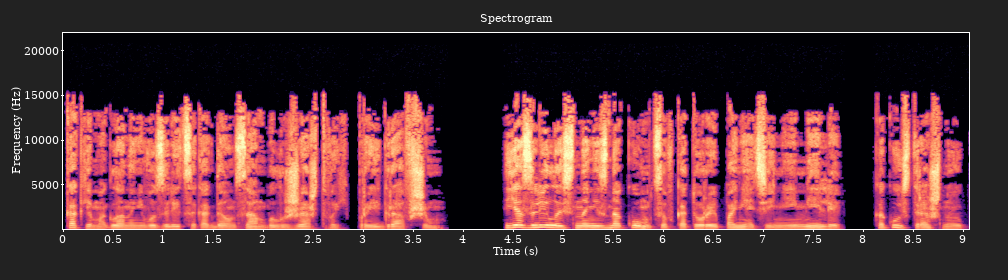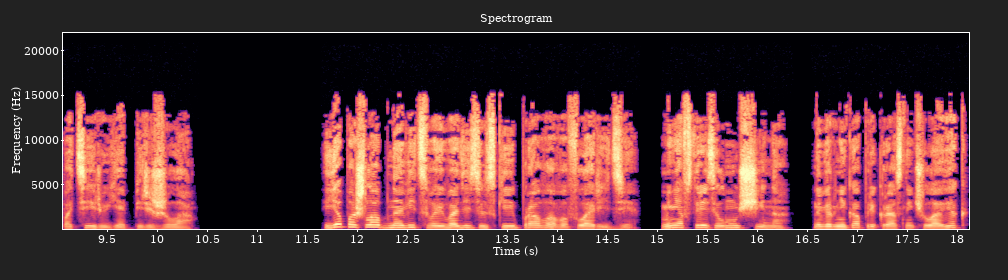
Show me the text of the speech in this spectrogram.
как я могла на него злиться, когда он сам был жертвой, проигравшим? Я злилась на незнакомцев, которые понятия не имели, какую страшную потерю я пережила. Я пошла обновить свои водительские права во Флориде. Меня встретил мужчина, наверняка прекрасный человек,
